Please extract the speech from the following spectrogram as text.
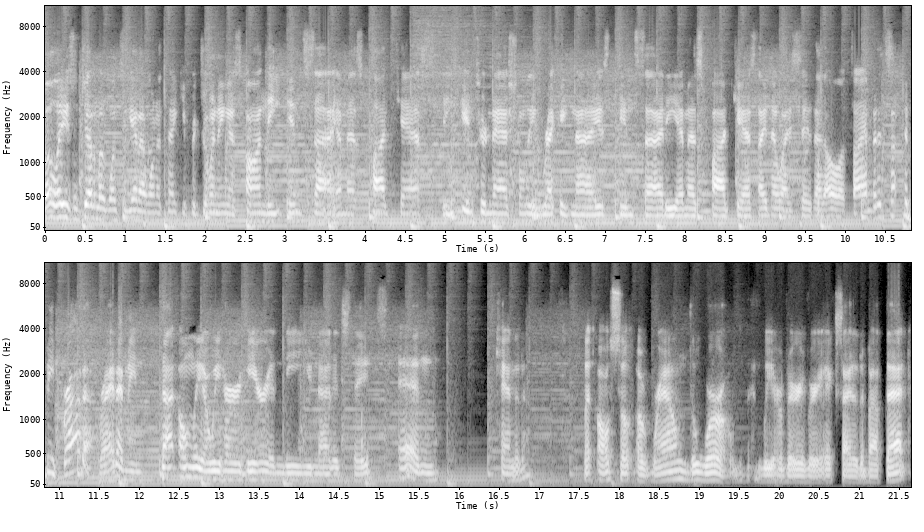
Well, ladies and gentlemen, once again, I want to thank you for joining us on the Inside EMS podcast, the internationally recognized Inside EMS podcast. I know I say that all the time, but it's something to be proud of, right? I mean, not only are we heard here in the United States and Canada, but also around the world. And we are very, very excited about that.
